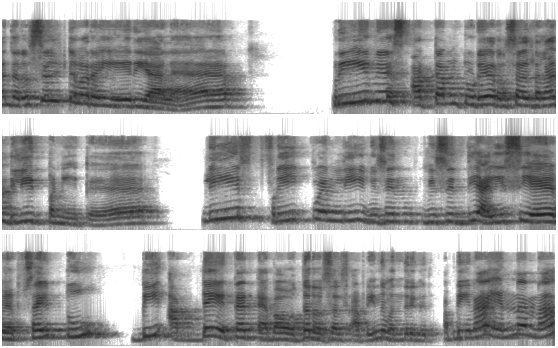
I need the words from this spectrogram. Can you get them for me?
அந்த ரிசல்ட் வர ஏரியால ப்ரீவியஸ் அட்டம்ப்டுடைய ரிசல்ட் எல்லாம் டிலீட் பண்ணிட்டு please frequently visit visit the ICA website to be updated about the results அப்படின்னு வந்திருக்குது அப்படின்னா என்னன்னா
